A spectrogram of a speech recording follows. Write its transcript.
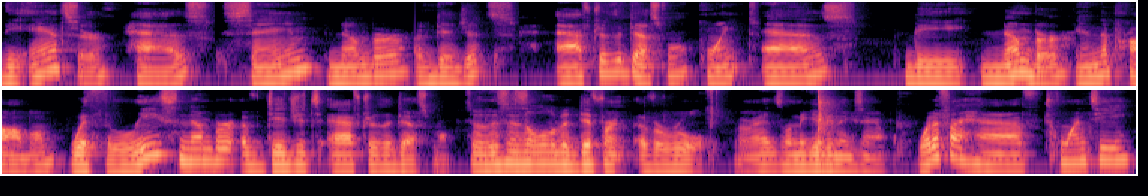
The answer has same number of digits after the decimal point as the number in the problem with the least number of digits after the decimal. So this is a little bit different of a rule, all right? So let me give you an example. What if I have 20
